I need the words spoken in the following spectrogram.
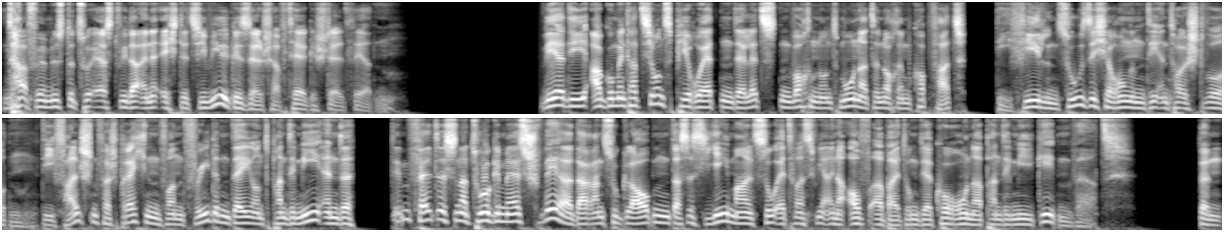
Dafür müsste zuerst wieder eine echte Zivilgesellschaft hergestellt werden. Wer die Argumentationspirouetten der letzten Wochen und Monate noch im Kopf hat, die vielen Zusicherungen, die enttäuscht wurden, die falschen Versprechen von Freedom Day und Pandemieende, dem fällt es naturgemäß schwer daran zu glauben, dass es jemals so etwas wie eine Aufarbeitung der Corona-Pandemie geben wird. Denn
